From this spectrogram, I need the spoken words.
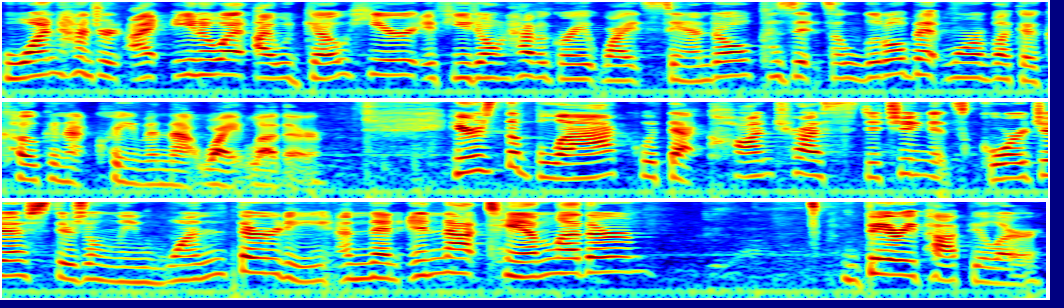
100. I, you know what? I would go here if you don't have a great white sandal because it's a little bit more of like a coconut cream in that white leather. Here's the black with that contrast stitching. It's gorgeous. There's only 130. And then in that tan leather, very popular.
